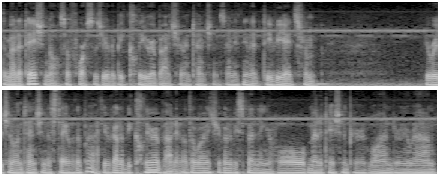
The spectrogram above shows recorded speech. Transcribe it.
The meditation also forces you to be clear about your intentions. Anything that deviates from your original intention to stay with the breath, you've got to be clear about it. Otherwise, you're going to be spending your whole meditation period wandering around,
